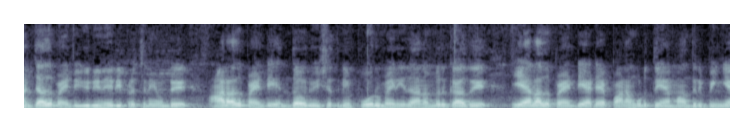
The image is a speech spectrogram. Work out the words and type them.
அஞ்சாவது பாயிண்ட்டு யூரினரி பிரச்சனை உண்டு. ஆறாவது பாயிண்ட்டு எந்த ஒரு விஷயத்துலையும் பொறுமை நிதானம் இருக்காது. ஏழாவது பாயிண்ட் யார்ட்டையா பணம் கொடுத்து ஏமாந்துருப்பீங்க.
